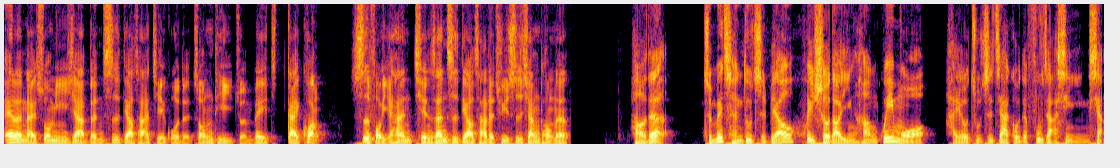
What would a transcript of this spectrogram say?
Alan 来说明一下本次调查结果的总体准备概况，是否也和前三次调查的趋势相同呢？好的，准备程度指标会受到银行规模。还有组织架构的复杂性影响。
